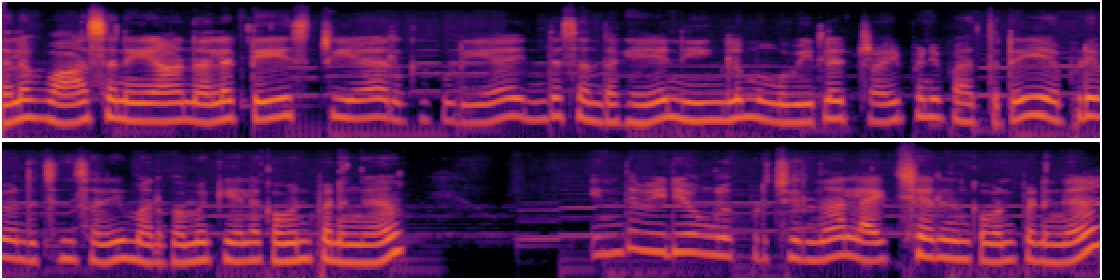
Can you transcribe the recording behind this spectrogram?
நல்ல வாசனையாக நல்ல டேஸ்டியாக இருக்கக்கூடிய இந்த சந்தகையை நீங்களும் உங்கள் வீட்டில் ட்ரை பண்ணி பார்த்துட்டு எப்படி வந்துச்சுன்னு சொல்லி மறக்காமல் கீழே கமெண்ட் பண்ணுங்கள் இந்த வீடியோ உங்களுக்கு பிடிச்சிருந்தா லைக் ஷேர் கமெண்ட் பண்ணுங்கள்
